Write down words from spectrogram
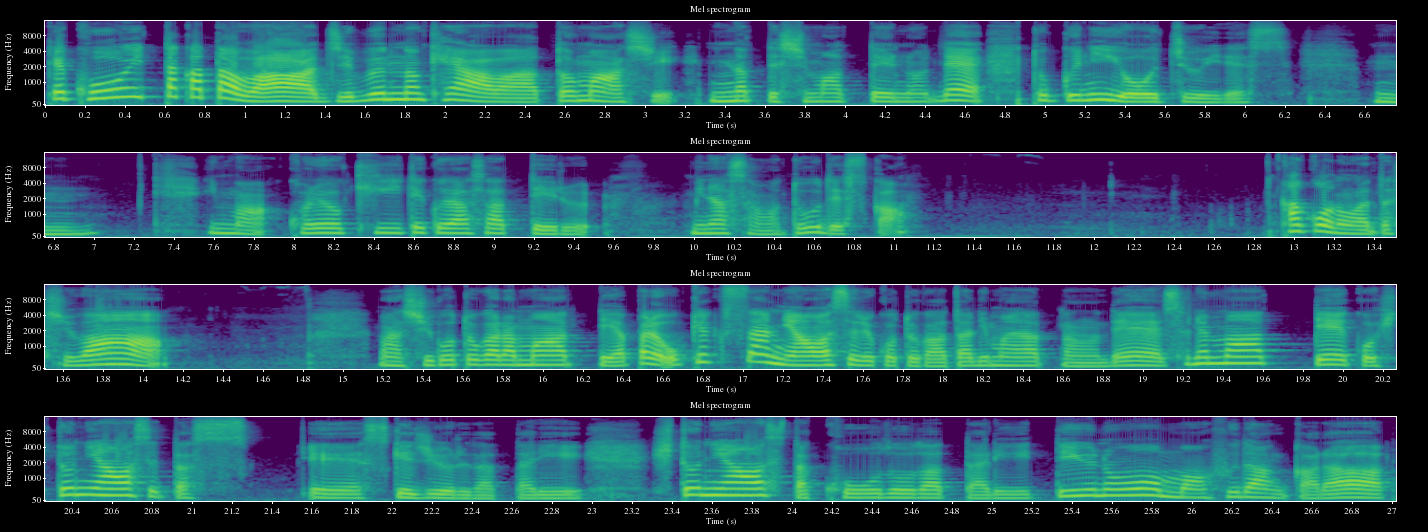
で、こういった方は自分のケアは後回しになってしまっているので特に要注意です。うん、今これを聞いてくださっている皆さんはどうですか？過去の私は、まあ仕事柄もあって、やっぱりお客さんに合わせることが当たり前だったので、それもあって、こう人に合わせたス,、えー、スケジュールだったり、人に合わせた行動だったりっていうのを、まあ普段から、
